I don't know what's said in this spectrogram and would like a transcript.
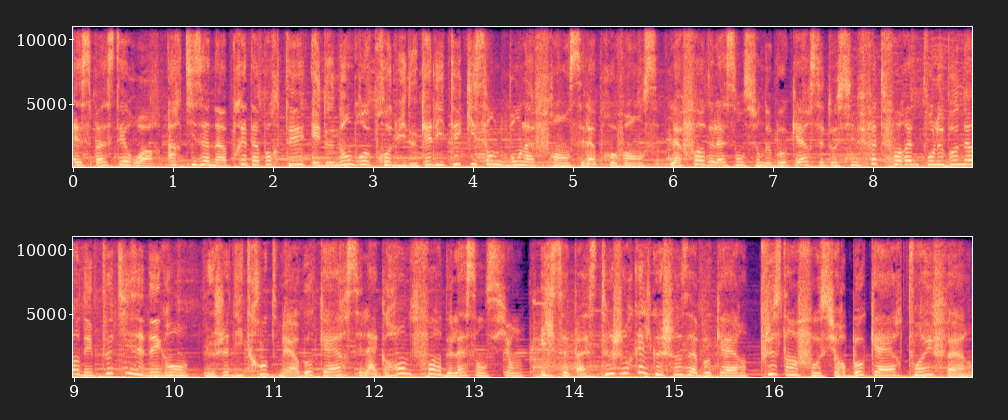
espace terroir, artisanat prêt-à-porter et de nombreux produits de qualité qui sentent bon la France et la Provence. La foire de l'Ascension de Beaucaire, c'est aussi une fête foraine pour le bonheur des petits et des grands. Le jeudi 30 mai à Beaucaire, c'est la grande foire de l'Ascension. Il se passe toujours quelque chose à Beaucaire. Plus d'infos sur beaucaire.fr.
